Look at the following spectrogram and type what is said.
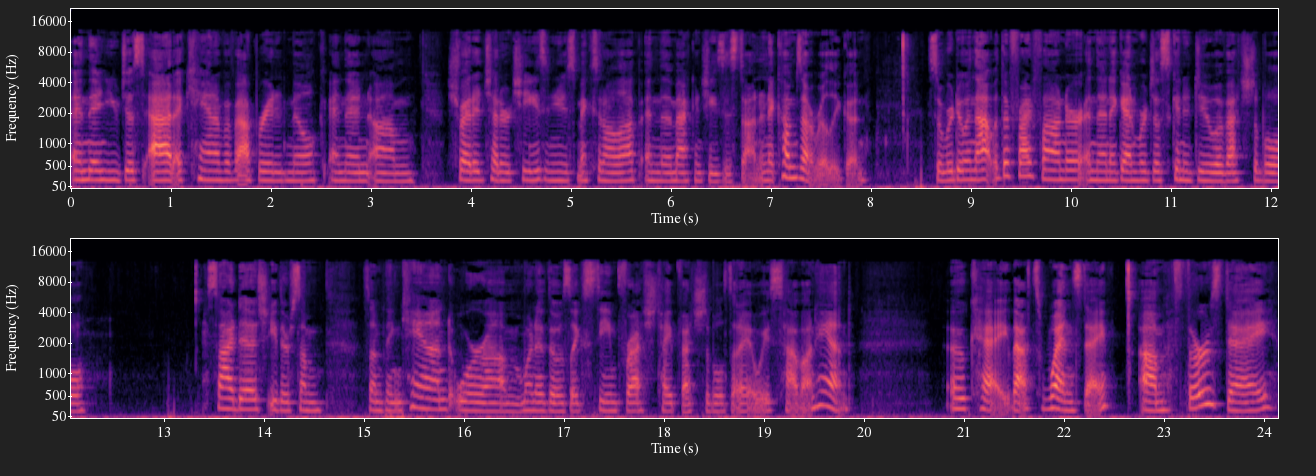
And then you just add a can of evaporated milk and then um, shredded cheddar cheese, and you just mix it all up, and the mac and cheese is done. And it comes out really good. So we're doing that with the fried flounder, and then again, we're just going to do a vegetable side dish, either some something canned or um, one of those like steam fresh type vegetables that I always have on hand. Okay, that's Wednesday. Um, Thursday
